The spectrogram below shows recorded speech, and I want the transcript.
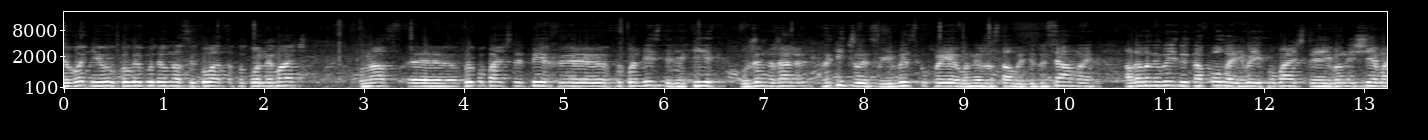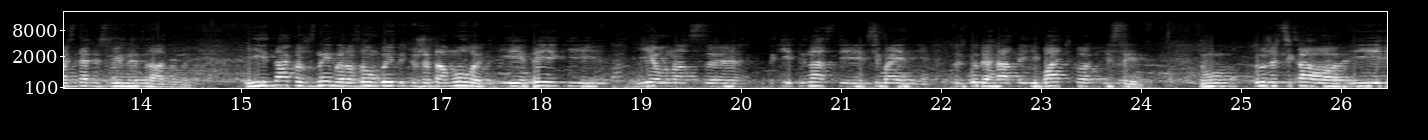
Сьогодні, коли буде у нас відбуватися футбольний матч, у нас е, ви побачите тих е, футболістів, які вже, на жаль, закінчили свої виступи, вони вже стали дідусями, але вони вийдуть на поле і ви їх побачите, і вони ще майстерність свою не втратили. І також з ними разом вийдуть уже та молодь, і деякі є у нас е, такі династії сімейні, тобто буде грати і батько, і син. Тому дуже цікаво, і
